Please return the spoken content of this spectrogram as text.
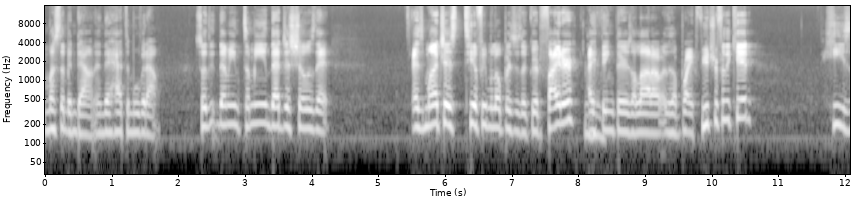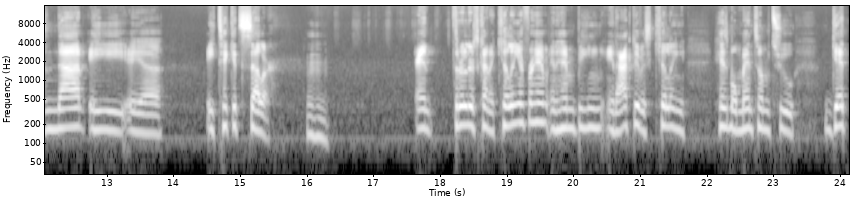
must have been down, and they had to move it out. So th- I mean, to me, that just shows that as much as Teofimo Lopez is a good fighter, I think there's a lot of there's a bright future for the kid. He's not a a uh, a ticket seller, and Triller's kind of killing it for him, and him being inactive is killing his momentum to get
